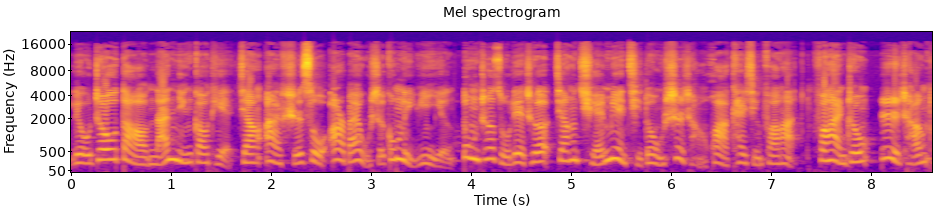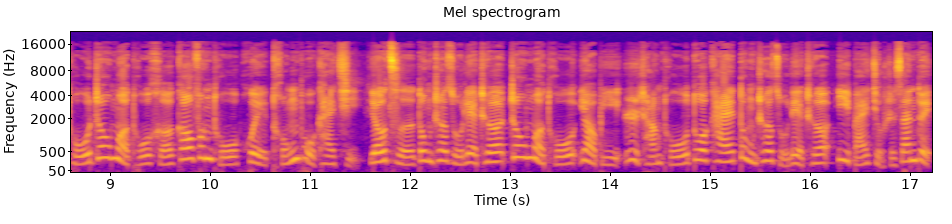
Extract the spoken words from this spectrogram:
柳州到南宁高铁将按时速二百五十公里运营，动车组列车将全面启动市场化开行方案。方案中，日常图、周末图和高峰图会同步开启，由此动车组列车周末图要比日常图多开动车组列车一百九十。十三对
